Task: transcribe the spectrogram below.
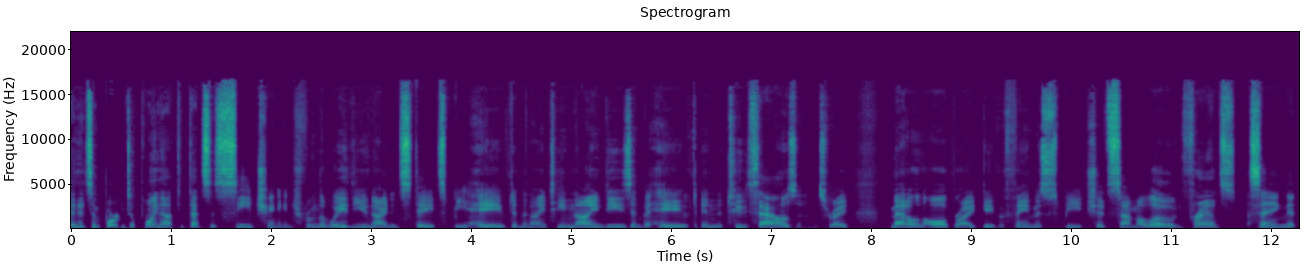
And it's important to point out that that's a sea change from the way the United States behaved in the 1990s and behaved in the 2000s, right? Madeleine Albright gave a famous speech at Saint Malo in France saying that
